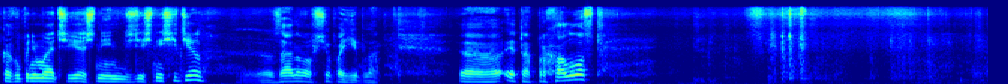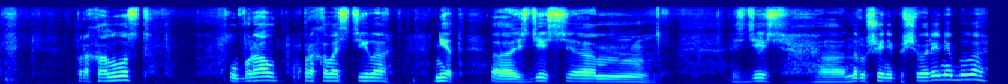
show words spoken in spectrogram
как вы понимаете, я с ней здесь не сидел. Заново все погибло. Э, это прохолост. Прохолост. Убрал, прохолостила. Нет, э, здесь, эм, здесь э, нарушение пищеварения было.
